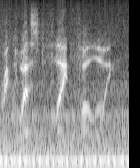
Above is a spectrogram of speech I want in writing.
Request flight following.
